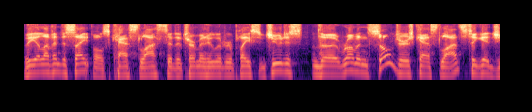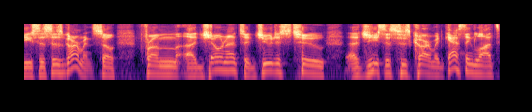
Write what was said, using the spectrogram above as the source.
The 11 disciples cast lots to determine who would replace Judas. The Roman soldiers cast lots to get Jesus' garment. So from uh, Jonah to Judas to uh, Jesus' garment, casting lots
